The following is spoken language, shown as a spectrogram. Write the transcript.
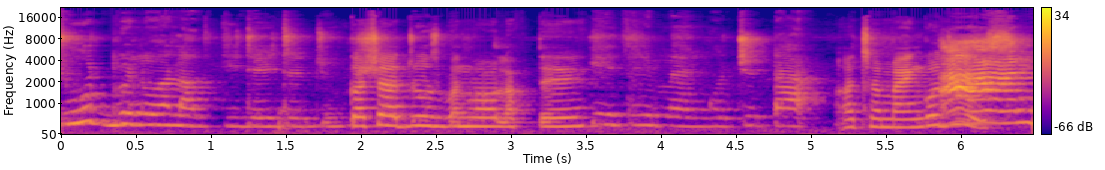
ज्यूस बनवा लागते त्याचं ज्यूस. कशा ज्यूस बनवावं लागते? याचे मँगोचे ता अच्छा मँगो ज्यूस आणि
